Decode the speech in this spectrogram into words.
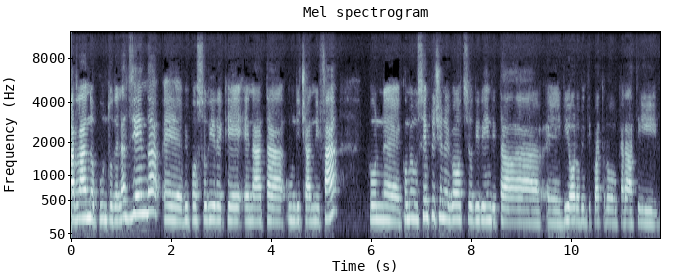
Parlando appunto dell'azienda, eh, vi posso dire che è nata 11 anni fa, con, eh, come un semplice negozio di vendita eh, di oro 24 carati,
